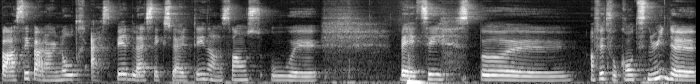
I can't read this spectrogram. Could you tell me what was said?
passer par un autre aspect de la sexualité dans le sens où, euh, ben, tu sais, c'est pas. Euh, en fait, il faut continuer de,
